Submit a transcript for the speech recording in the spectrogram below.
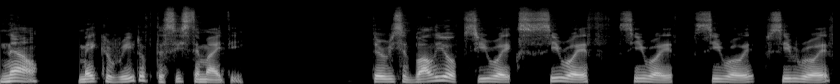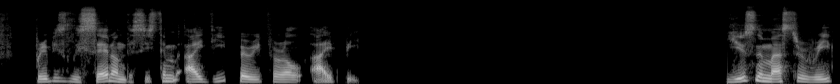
Now, make a read of the system ID. There is a value of 0x0f, 0f, 0f, 0f previously set on the system ID peripheral IP. Use the master read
